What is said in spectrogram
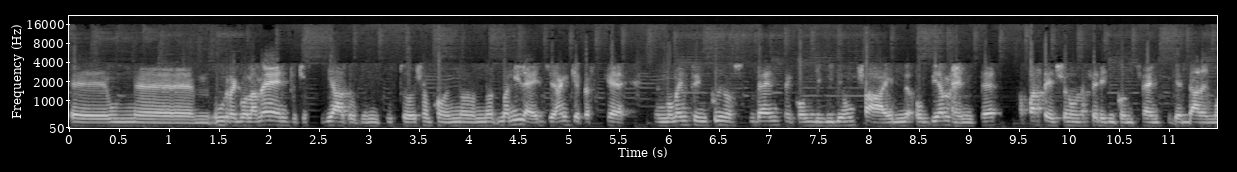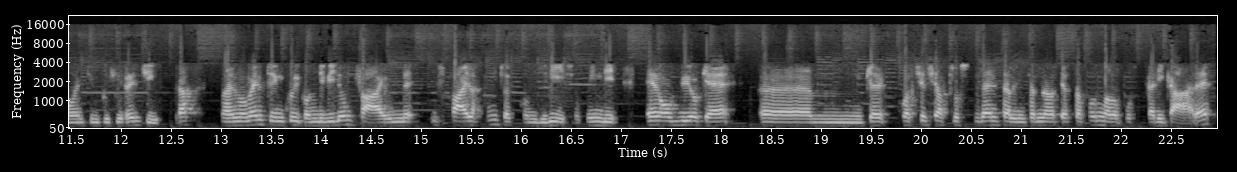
eh, un, eh, un, regolamento, ho studiato tutto diciamo, norma di legge, anche perché nel momento in cui uno studente condivide un file, ovviamente, a parte che c'è una serie di consensi che dà nel momento in cui si registra, ma nel momento in cui condivide un file, il file appunto è condiviso, quindi è ovvio che, ehm, che qualsiasi altro studente all'interno della piattaforma lo può scaricare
